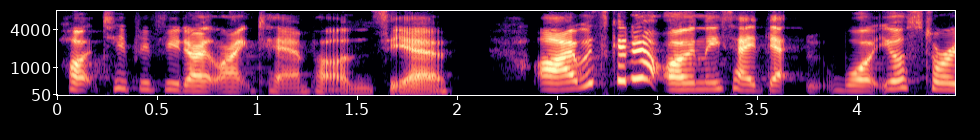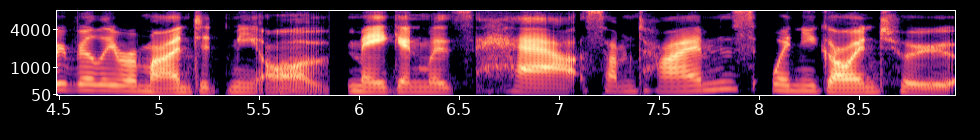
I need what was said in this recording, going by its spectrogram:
Hot tip if you don't like tampons. Yeah. I was going to only say that what your story really reminded me of, Megan, was how sometimes when you go into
